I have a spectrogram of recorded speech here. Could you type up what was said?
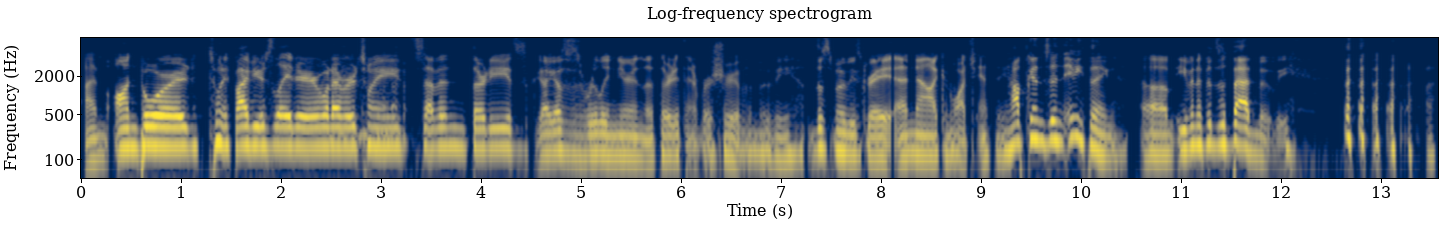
I'm on board 25 years later, whatever, 27, 30. It's, I guess it's really nearing the 30th anniversary of the movie. This movie's great. And now I can watch Anthony Hopkins in anything, um, even if it's a bad movie.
